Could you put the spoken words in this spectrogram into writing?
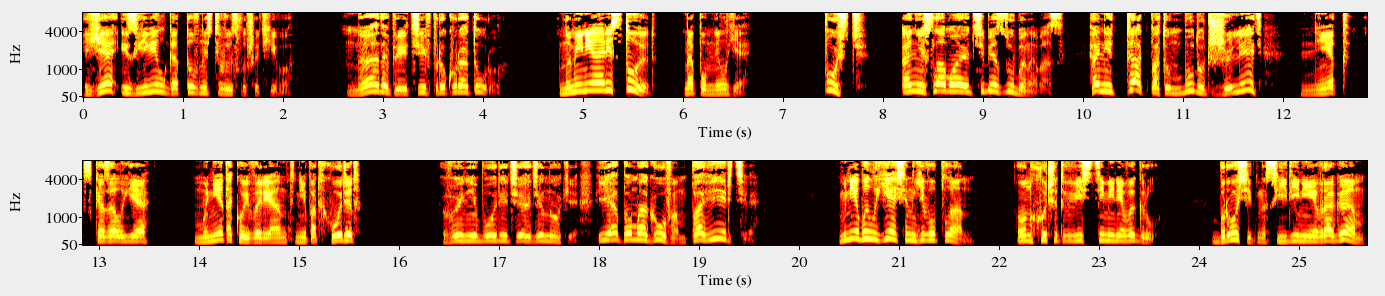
Я изъявил готовность выслушать его. «Надо прийти в прокуратуру». «Но меня арестуют», — напомнил я. «Пусть. Они сломают себе зубы на вас. Они так потом будут жалеть...» «Нет», — сказал я. «Мне такой вариант не подходит». «Вы не будете одиноки. Я помогу вам, поверьте». Мне был ясен его план. Он хочет ввести меня в игру. Бросить на съедение врагам,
